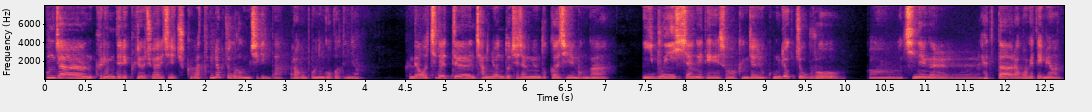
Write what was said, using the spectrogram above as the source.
성장 그림들이 그려줘야지 주가가 탄력적으로 움직인다라고 보는 거거든요. 근데 어찌됐든 작년도 재작년도까지 뭔가 EV 시장에 대해서 굉장히 공격적으로 어, 진행을 했다라고 하게 되면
